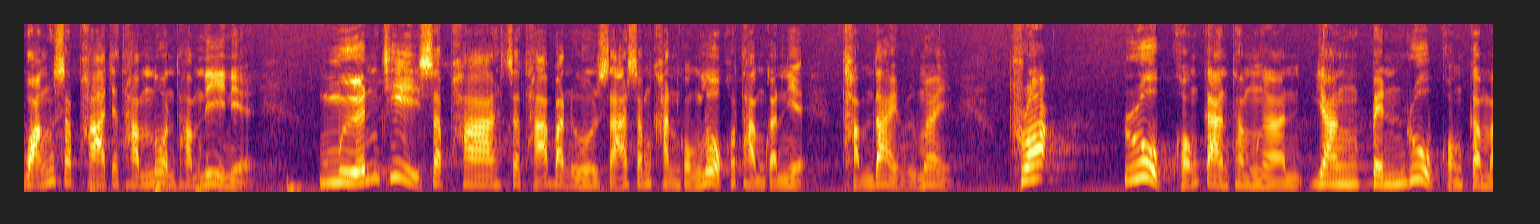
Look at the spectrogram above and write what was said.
หวังสภาจะทำโน่นทำนี่เนี่ยเหมือนที่สภาสถาบันอุตสาหสำคัญของโลกเขาทำกันเนี่ยทำได้หรือไม่ เพราะรูปของการทำงานยังเป็นรูปของกรรม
